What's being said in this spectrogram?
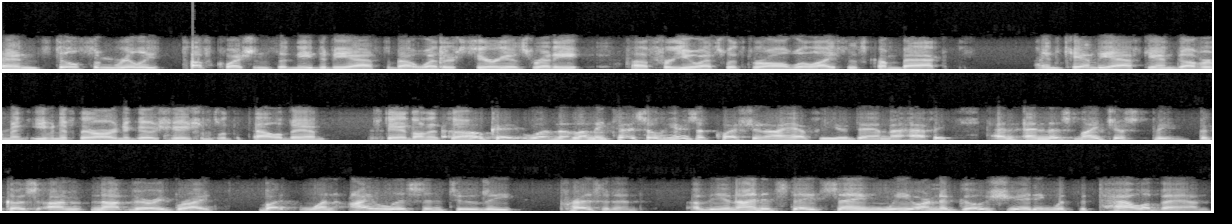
And still some really tough questions that need to be asked about whether Syria is ready uh, for U.S. withdrawal. Will ISIS come back? And can the Afghan government, even if there are negotiations with the Taliban, stand on its own? Okay, well, let me tell you. So here's a question I have for you, Dan Mahaffee, and, and this might just be because I'm not very bright. But when I listen to the president of the United States saying we are negotiating with the Taliban,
